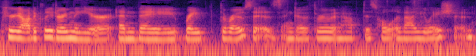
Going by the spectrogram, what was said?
periodically during the year and they rate the roses and go through and have this whole evaluation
